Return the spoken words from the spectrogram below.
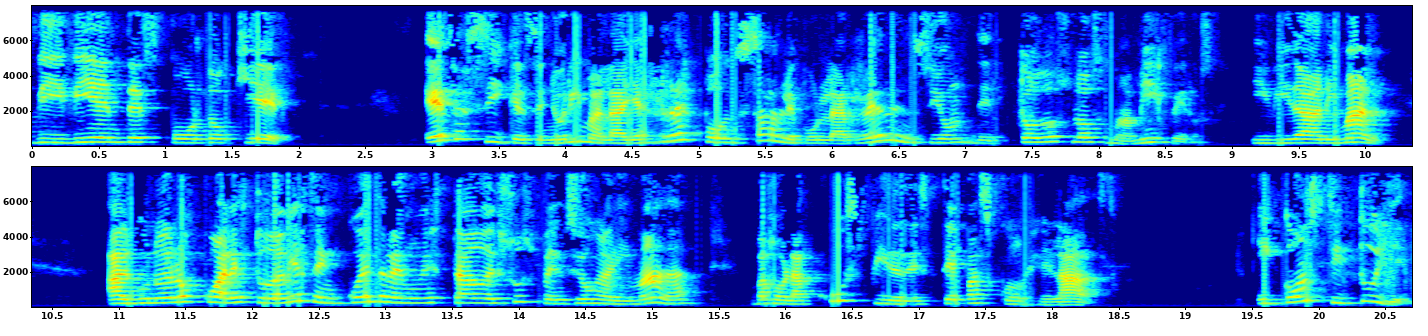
vivientes por doquier. Es así que el señor Himalaya es responsable por la redención de todos los mamíferos y vida animal, algunos de los cuales todavía se encuentran en un estado de suspensión animada bajo la cúspide de estepas congeladas, y constituye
